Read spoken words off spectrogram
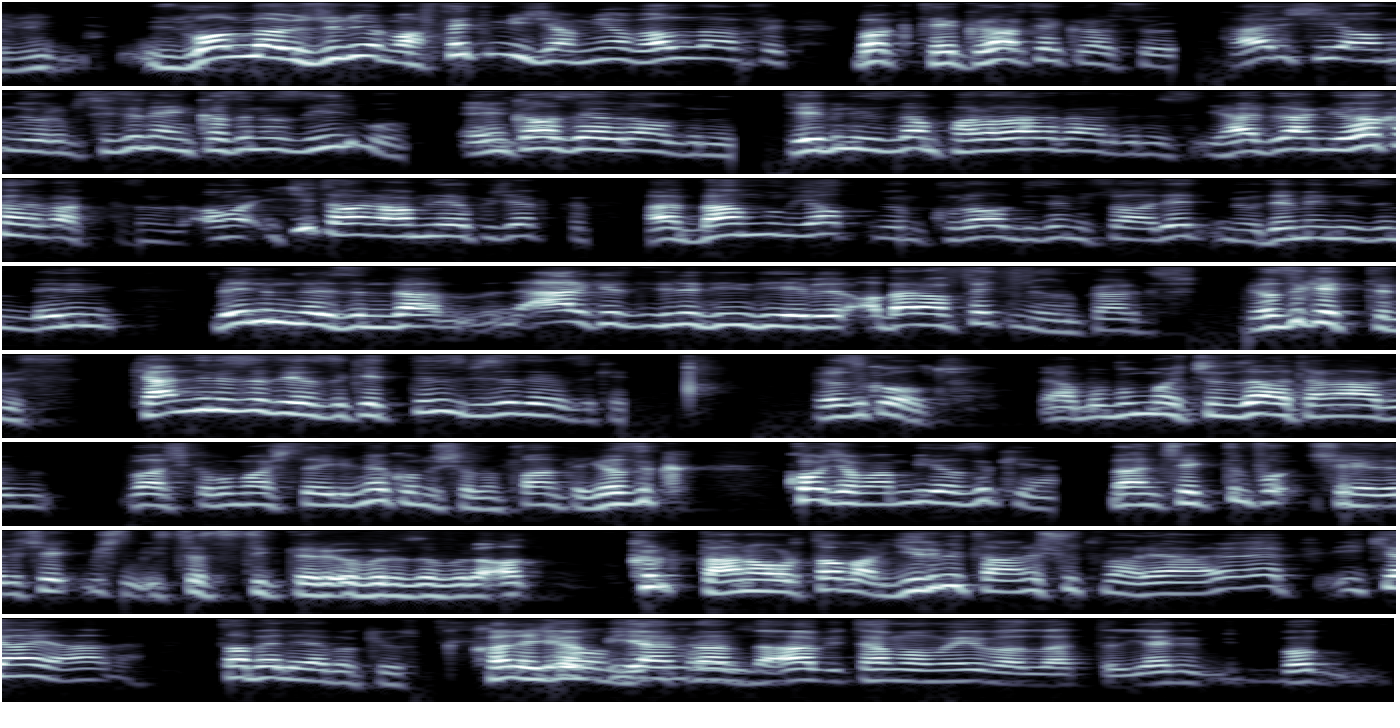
vallahi üzülüyorum. Affetmeyeceğim ya. Vallahi affet. Bak tekrar tekrar söylüyorum. Her şeyi anlıyorum. Sizin enkazınız değil bu. Enkaz devraldınız. Cebinizden paralar verdiniz. Yerden göğe kadar baktınız. Ama iki tane hamle yapacaktın. Yani ben bunu yapmıyorum. Kural bize müsaade etmiyor demenizin benim benim nezdimde herkes dilediğini diyebilir. Ben affetmiyorum kardeşim. Yazık ettiniz. Kendinize de yazık ettiniz, bize de yazık ettiniz. Yazık oldu. Ya bu, bu maçın zaten abi başka bu maçla ilgili ne konuşalım Fante? Yazık. Kocaman bir yazık yani. Ben çektim şeyleri çekmiştim. İstatistikleri ıvırı zıvırı. 40 tane orta var. 20 tane şut var ya. Hep hikaye abi. Tabelaya bakıyorsun. Kaleci ya bir yandan kaleci. da abi tamam eyvallahtır. Yani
